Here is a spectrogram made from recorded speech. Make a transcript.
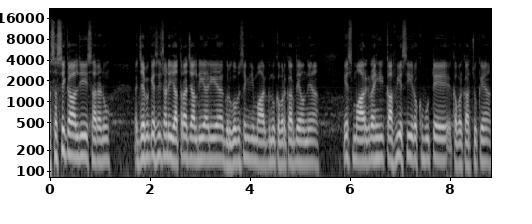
ਸਤਿ ਸ਼੍ਰੀ ਅਕਾਲ ਜੀ ਸਾਰਿਆਂ ਨੂੰ। ਜਿਵੇਂ ਕਿ ਅਸੀਂ ਸਾਡੀ ਯਾਤਰਾ ਚੱਲਦੀ ਆ ਰਹੀ ਹੈ ਗੁਰੂ ਗੋਬਿੰਦ ਸਿੰਘ ਜੀ ਮਾਰਗ ਨੂੰ ਕਵਰ ਕਰਦੇ ਆਉਂਦੇ ਆ ਇਸ ਮਾਰਗ ਰਾਹੀਂ ਕਾਫੀ ਅਸੀਂ ਰੁੱਖ ਬੂਟੇ ਕਵਰ ਕਰ ਚੁੱਕੇ ਆ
